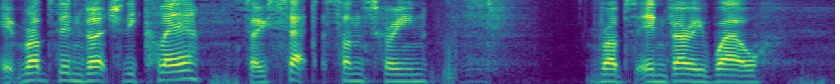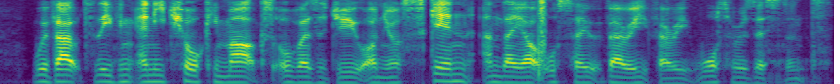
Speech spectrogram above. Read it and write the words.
It rubs in virtually clear, so set sunscreen rubs in very well without leaving any chalky marks or residue on your skin, and they are also very, very water resistant.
